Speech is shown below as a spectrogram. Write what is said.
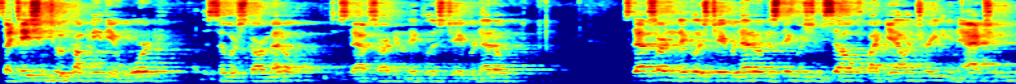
Citation to accompany the award of the Silver Star Medal to Staff Sergeant Nicholas J. Brunetto. Staff Sergeant Nicholas J. Brunetto distinguished himself by gallantry in action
